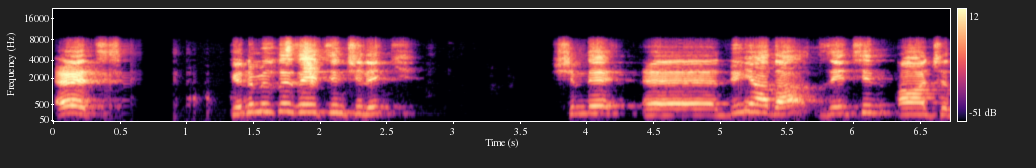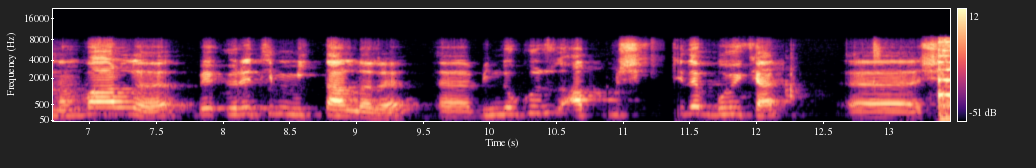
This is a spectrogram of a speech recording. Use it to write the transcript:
Evet. Günümüzde zeytincilik. Şimdi e, dünyada zeytin ağacının varlığı ve üretim miktarları e, 1962'de buyken e, şimdi.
